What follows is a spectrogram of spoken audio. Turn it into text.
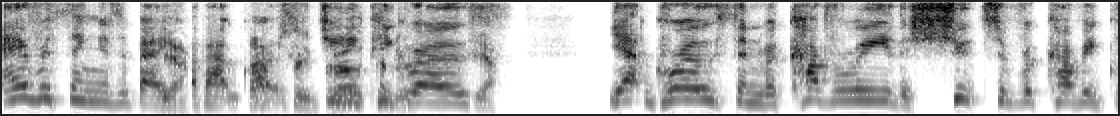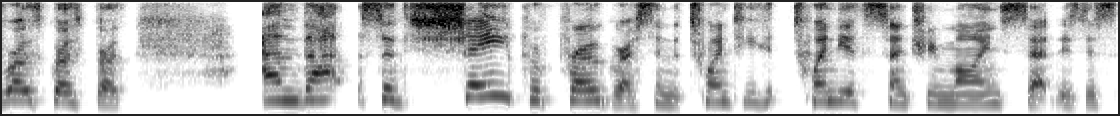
Everything is about, Yeah, about growth, absolutely. GDP Growth growth. yeah. Yeah, growth and recovery, the shoots of recovery, growth, growth, growth. And that, so the shape of progress in the 20th, 20th century mindset is this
